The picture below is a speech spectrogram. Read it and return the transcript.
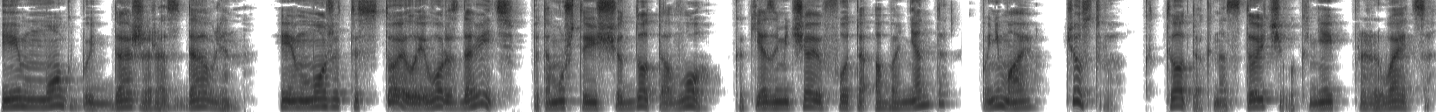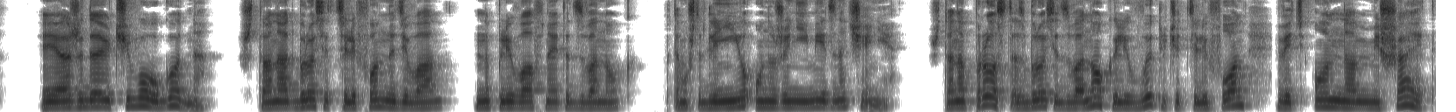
и мог быть даже раздавлен. И, может, и стоило его раздавить, потому что еще до того, как я замечаю фото абонента, понимаю, чувствую, кто так настойчиво к ней прорывается. Я ожидаю чего угодно, что она отбросит телефон на диван, наплевав на этот звонок, потому что для нее он уже не имеет значения. Что она просто сбросит звонок или выключит телефон, ведь он нам мешает.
